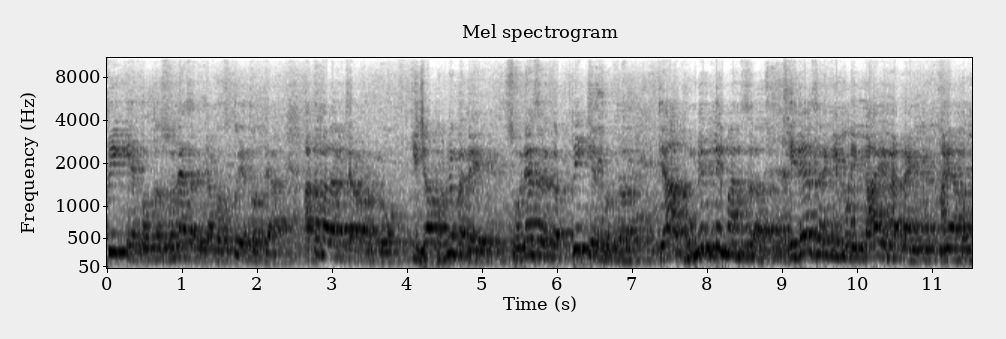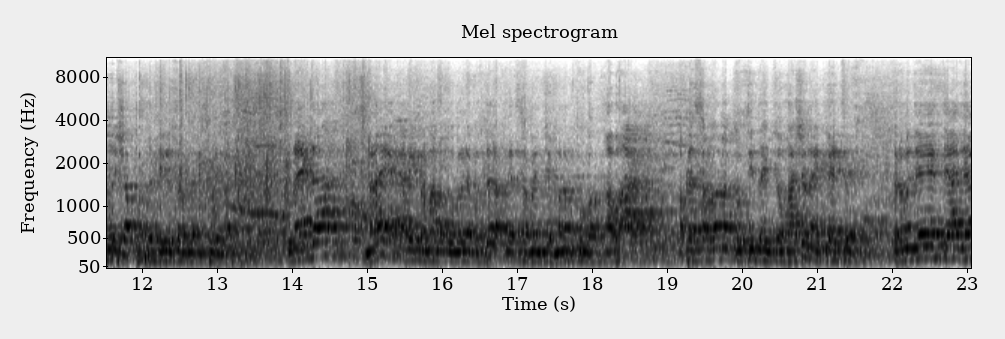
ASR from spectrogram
पीक येत होतं सोन्यासारख्या वस्तू येत होत्या. आता मला विचार पडतो की ज्या भूमीमध्ये सोन्यासारखं पीक येत होतं त्या भूमीतली माणसं हिऱ्यासारखी पुढे का येणार नाही आणि आपण तशा पद्धतीने सर्वांनी पुढे पुन्हा एकदा मला या कार्यक्रमाला बोलवल्याबद्दल आपल्या सर्वांचे मनपूर्वक आभार. आपल्या सर्वांना तृप्तीताईंचं भाषण ऐकायचं आहे खरं म्हणजे त्या ज्या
